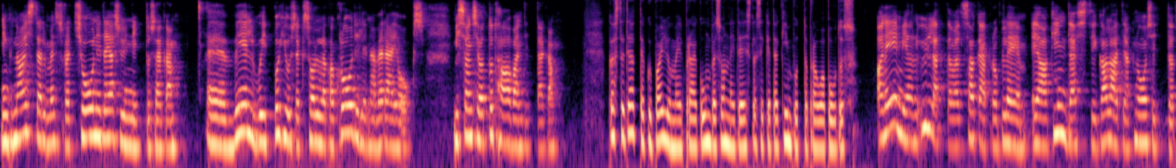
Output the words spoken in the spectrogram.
ning naistel menstruatsioonide ja sünnitusega Eh, veel võib põhjuseks olla ka krooniline verejooks, mis on seotud haavanditega. kas te teate, kui palju meil praegu umbes on neid eestlasi, keda kimbutab rauapuudus? aneemia on üllatavalt sage probleem ja kindlasti ka aladiagnoositud.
